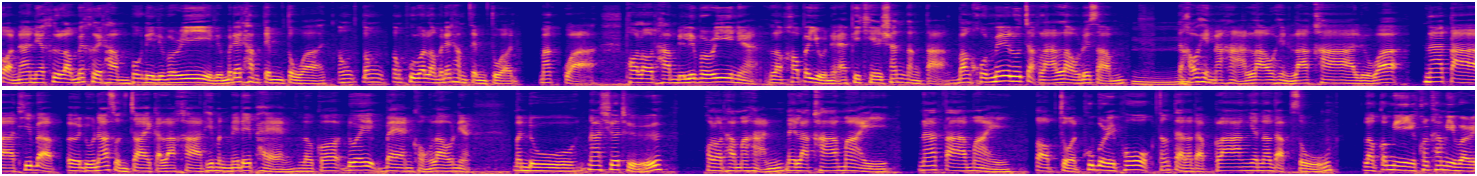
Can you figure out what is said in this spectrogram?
ก่อนหน้านี้คือเราไม่เคยทำพวก Delivery หรือไม่ได้ทำเต็มตัว ต้องต้องต้องพูดว่าเราไม่ได้ทำเต็มตัวมากกว่า พอเราทำ Delivery เนี่ย เราเข้าไปอยู่ในแอปพลิเคชันต่างๆ บางคนไม่ได้รู้จักร้านเราด้วยซ้ำอืมแต่เขาเห็นอาหารเราเห็นราคาหรือว่าหน้าตาที่แบบเออดูน่าสนใจกับราคาที่มันไม่ได้แพง แล้วก็ด้วยแบรนด์ของเราเนี่ยมันดูน่าเชื่อถือ พอเราทำอาหารในราคาใหม่ หน้าตาใหม่ ตอบโจทย์ผู้บริโภค ตั้งแต่ระดับกลางยันระดับสูง เราก็มีค่อนข้างมีวาไร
